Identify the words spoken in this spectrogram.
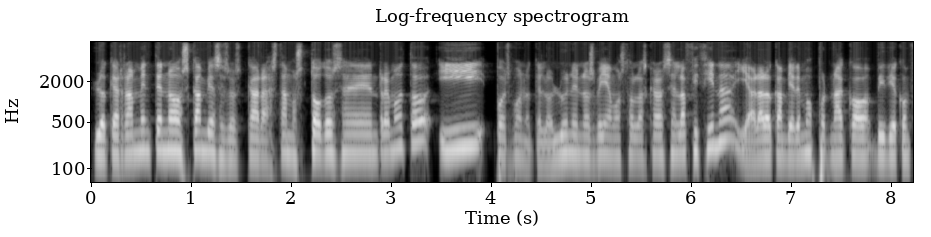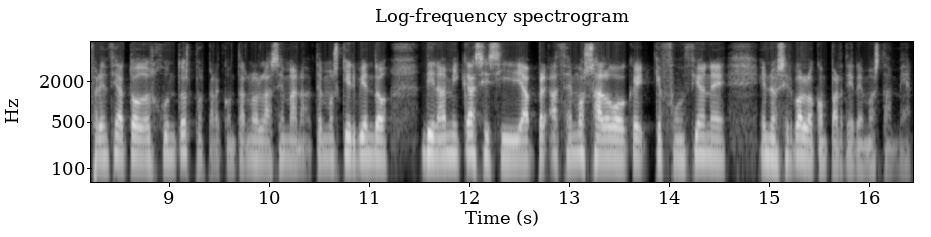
Lo que realmente nos cambia es eso, es que ahora estamos todos en remoto y pues bueno, que los lunes nos veíamos todas las caras en la oficina y ahora lo cambiaremos por una videoconferencia todos juntos pues para contarnos la semana. Tenemos que ir viendo dinámicas y si hacemos algo que, que funcione y nos sirva lo compartiremos también.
